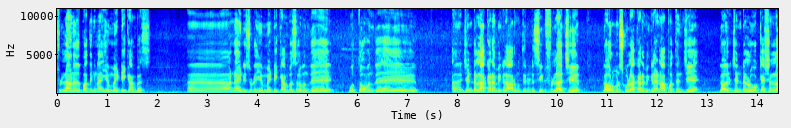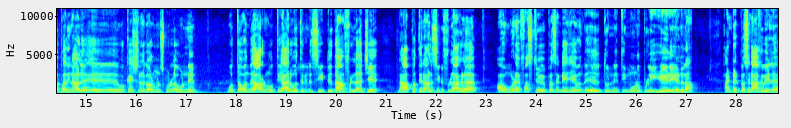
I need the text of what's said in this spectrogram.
ஃபுல்லானது பார்த்திங்கன்னா எம்ஐடி கேம்பஸ் அண்ணா யூனிவர்சிட்டியோட எம்ஐடி கேம்பஸில் வந்து மொத்தம் வந்து ஜென்ரல் அகாடமிக்கில் அறுநூற்றி ரெண்டு சீட் ஃபுல்லாச்சு கவர்மெண்ட் ஸ்கூல் அகாடமிக்கில் நாற்பத்தஞ்சு கவர் ஜென்ரல் ஒகேஷனில் பதினாலு ஒகேஷனல் கவர்மெண்ட் ஸ்கூலில் ஒன்று மொத்தம் வந்து அறுநூற்றி அறுபத்தி ரெண்டு சீட்டு தான் ஃபுல்லாச்சு நாற்பத்தி நாலு சீட்டு ஃபுல்லாகலை அவங்களோட ஃபஸ்ட்டு பெர்சன்டேஜே வந்து தொண்ணூற்றி மூணு புள்ளி ஏழு ஏழு தான். ஹண்ட்ரட் பர்சன்ட் ஆகவே இல்லை.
